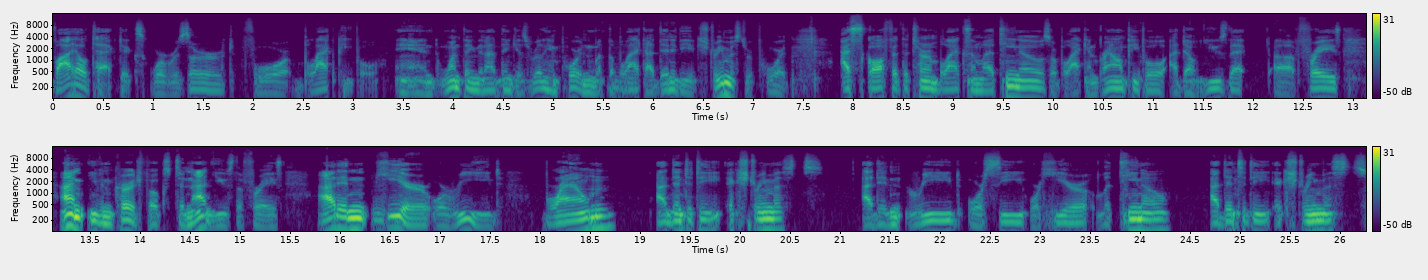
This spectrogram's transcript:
vile tactics were reserved for black people. And one thing that I think is really important with the mm-hmm. Black Identity Extremist Report, I scoff at the term blacks and Latinos or black and brown people. I don't use that uh, phrase. I even encourage folks to not use the phrase. I didn't mm-hmm. hear or read brown identity extremists. I didn't read or see or hear Latino identity extremists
